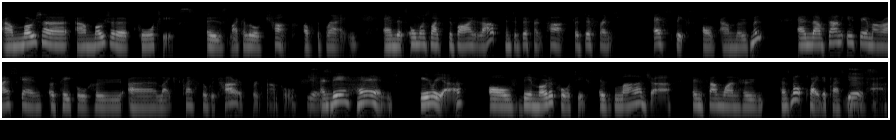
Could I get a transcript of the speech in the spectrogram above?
our motor our motor cortex is like a little chunk of the brain and it's almost like divided up into different parts for different aspects of our movement and they've done fMRI scans of people who are like classical guitarists, for example, yes. and their hand area of their motor cortex is larger than someone who does not play the classical yes. guitar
